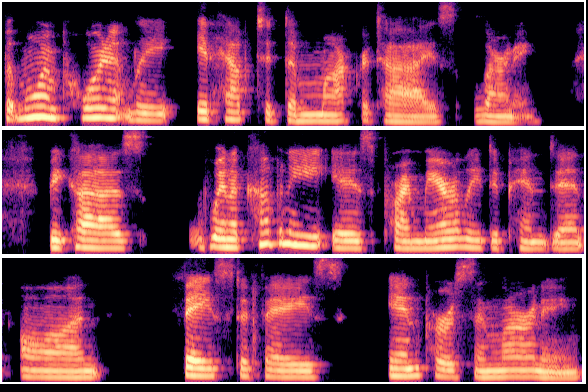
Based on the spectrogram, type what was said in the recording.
But more importantly, it helped to democratize learning because when a company is primarily dependent on face to face, in person learning,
